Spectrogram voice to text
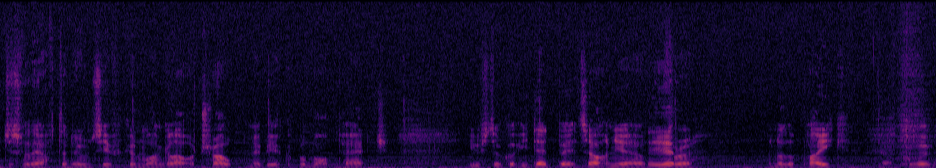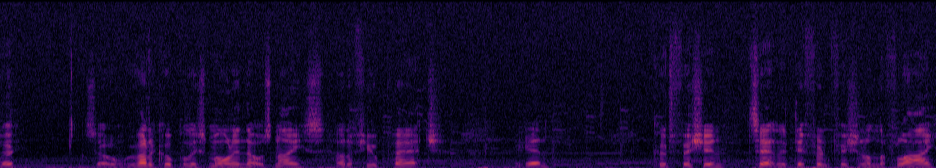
just for the afternoon, see if we can wangle out a trout, maybe a couple more perch. You've still got your dead baits out on you Yep. for a, another pike. Absolutely. So we've had a couple this morning, that was nice. Had a few perch. Again, good fishing. Certainly different fishing on the fly.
